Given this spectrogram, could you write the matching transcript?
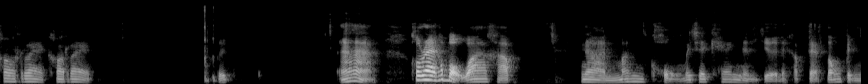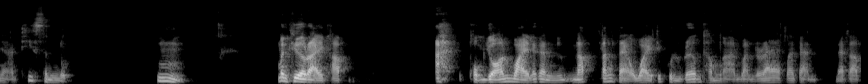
ข้อแรกข้อแรก อ่าข้อแรกเขาบอกว่าครับ งานมั่นคงไม่ใช่แค่เงินเยอะนะครับ แต่ต้องเป็นงานที่สนุก อืม มันคืออะไรครับอะผมย้อนวัยแล้วกันนับตั้งแต่วัยที่คุณเริ่มทำงานวันแรกแล้วกันนะครับ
